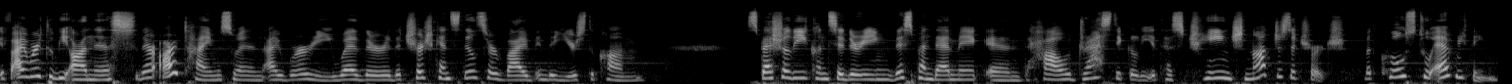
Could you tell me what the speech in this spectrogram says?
if I were to be honest, there are times when I worry whether the church can still survive in the years to come. Especially considering this pandemic and how drastically it has changed not just the church, but close to everything.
